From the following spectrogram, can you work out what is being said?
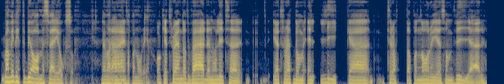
man vill inte bli av med Sverige också. När man Nej. tappar Norge. Och jag tror ändå att världen har lite så här. Jag tror att de är lika trötta på Norge som vi är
